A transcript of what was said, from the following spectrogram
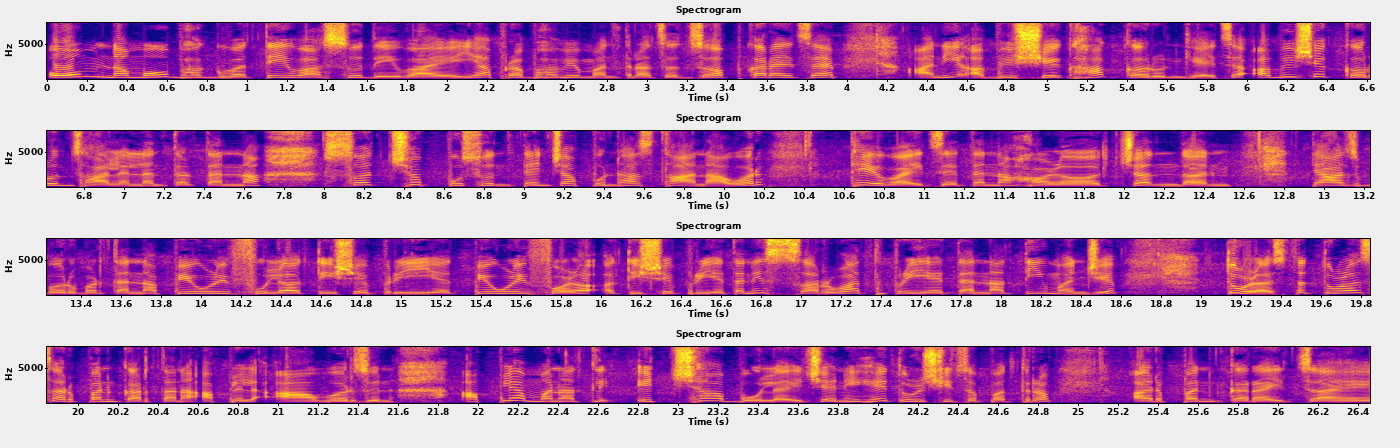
ओम नमो भगवते वासुदेवाय या प्रभावी मंत्राचा जप करायचा आहे आणि अभिषेक हा करून घ्यायचा अभिषेक करून झाल्यानंतर त्यांना स्वच्छ पुसून त्यांच्या पुन्हा स्थानावर ठेवायचे. त्यांना हळद चंदन त्याचबरोबर त्यांना पिवळी फुलं अतिशय प्रिय आहेत. पिवळी फळं अतिशय प्रिय आहेत आणि सर्वात प्रिय आहे त्यांना ती म्हणजे तुळस. तर तुळस अर्पण करताना आपल्याला आवर्जून आपल्या मनातली इच्छा बोलायची आणि हे तुळशीचं पत्र अर्पण करायचं आहे.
